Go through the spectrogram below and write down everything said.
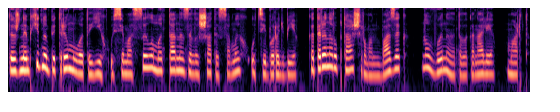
Тож необхідно підтримувати їх усіма силами та не залишати самих у цій боротьбі. Катерина Рупташ, Роман Базик. Новини на телеканалі Март.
